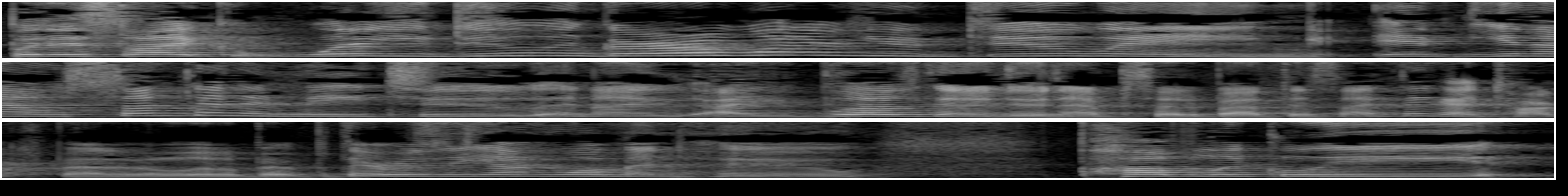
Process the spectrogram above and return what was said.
But it's like, what are you doing, girl? What are you doing? It, you know, something in me too. And I, I was going to do an episode about this. I think I talked about it a little bit. But there was a young woman who publicly,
